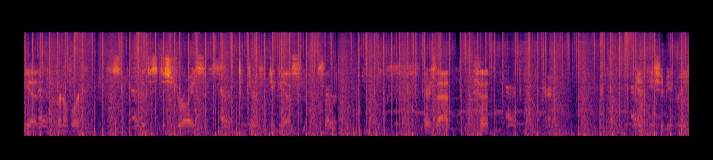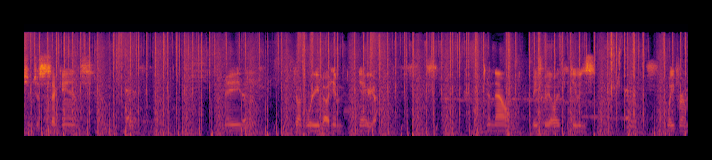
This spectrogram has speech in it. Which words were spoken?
the, uh, the inferno fork that just destroys in terms of DPS. So. There's that. Alright. And he should be reached in just a second. Maybe. Don't have to worry about him. Yeah, here we go. And now, basically all I have to do is wait for him.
